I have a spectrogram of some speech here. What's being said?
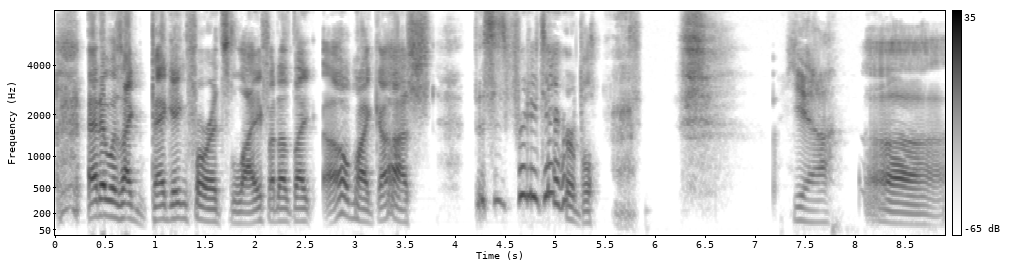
and it was like begging for its life and i was like oh my gosh this is pretty terrible Yeah. uh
